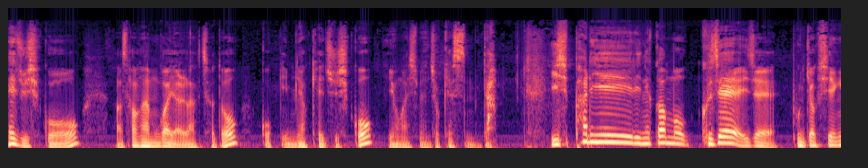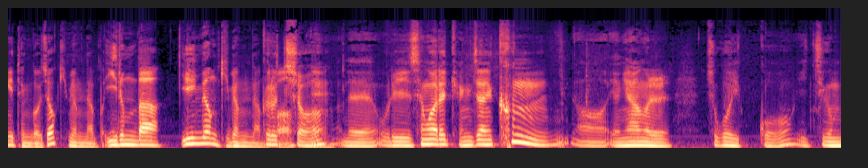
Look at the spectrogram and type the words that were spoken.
해 주시고 어, 성함과 연락처도 꼭 입력해 주시고 이용하시면 좋겠습니다. 28일이니까 뭐 그제 이제 본격 시행이 된 거죠. 김영란법. 이른바 일명 김영란법. 그렇죠. 네. 네. 우리 생활에 굉장히 큰 어, 영향을 주고 있고 이 지금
